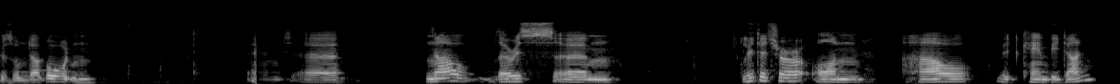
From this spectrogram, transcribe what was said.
Gesunder Boden. And uh, now there is um, literature on how it can be done.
